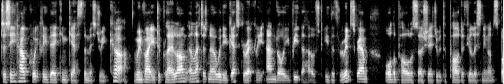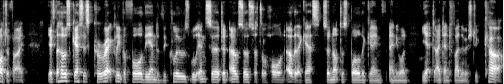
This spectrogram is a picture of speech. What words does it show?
to see how quickly they can guess the mystery car. We invite you to play along and let us know whether you guess correctly and or you beat the host either through Instagram or the poll associated with the pod if you're listening on Spotify. If the host guesses correctly before the end of the clues, we'll insert an oh so subtle horn over their guess so not to spoil the game for anyone yet to identify the mystery car.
